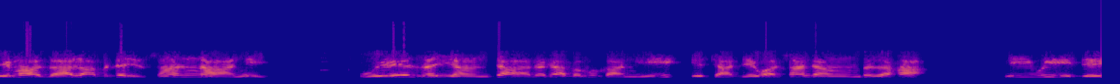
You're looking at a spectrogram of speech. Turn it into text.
မ္မပရိဝါရာနိယက္ခသမ္မပရိဝါရာနိဤပိသမ္မပရိဝါရာနိသန္ဓုကပလပရိဝါရာနိသောဝန္နာလင်္ကာရာနိသောဝန္နာတဇာနိဣမဇာလပတိသန္နာနိဝေဇယံတရထပမုခာနိဣဋ္ဌဒေဝသန္တံဘဇဟဤဝိတေ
